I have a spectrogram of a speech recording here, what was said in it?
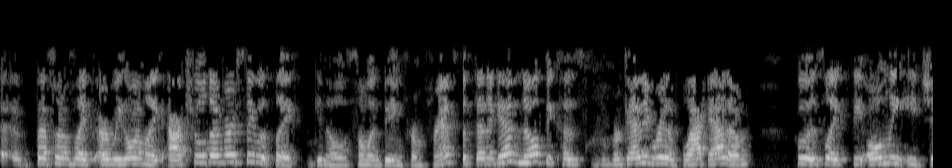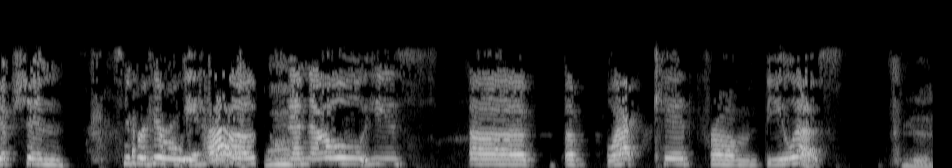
uh, that's why I was like, are we going like actual diversity with like, you know, someone being from France? But then again, no, because we're getting rid of Black Adam, who is like the only Egyptian superhero we have. And now he's, uh, a black kid from the U.S. Yeah.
